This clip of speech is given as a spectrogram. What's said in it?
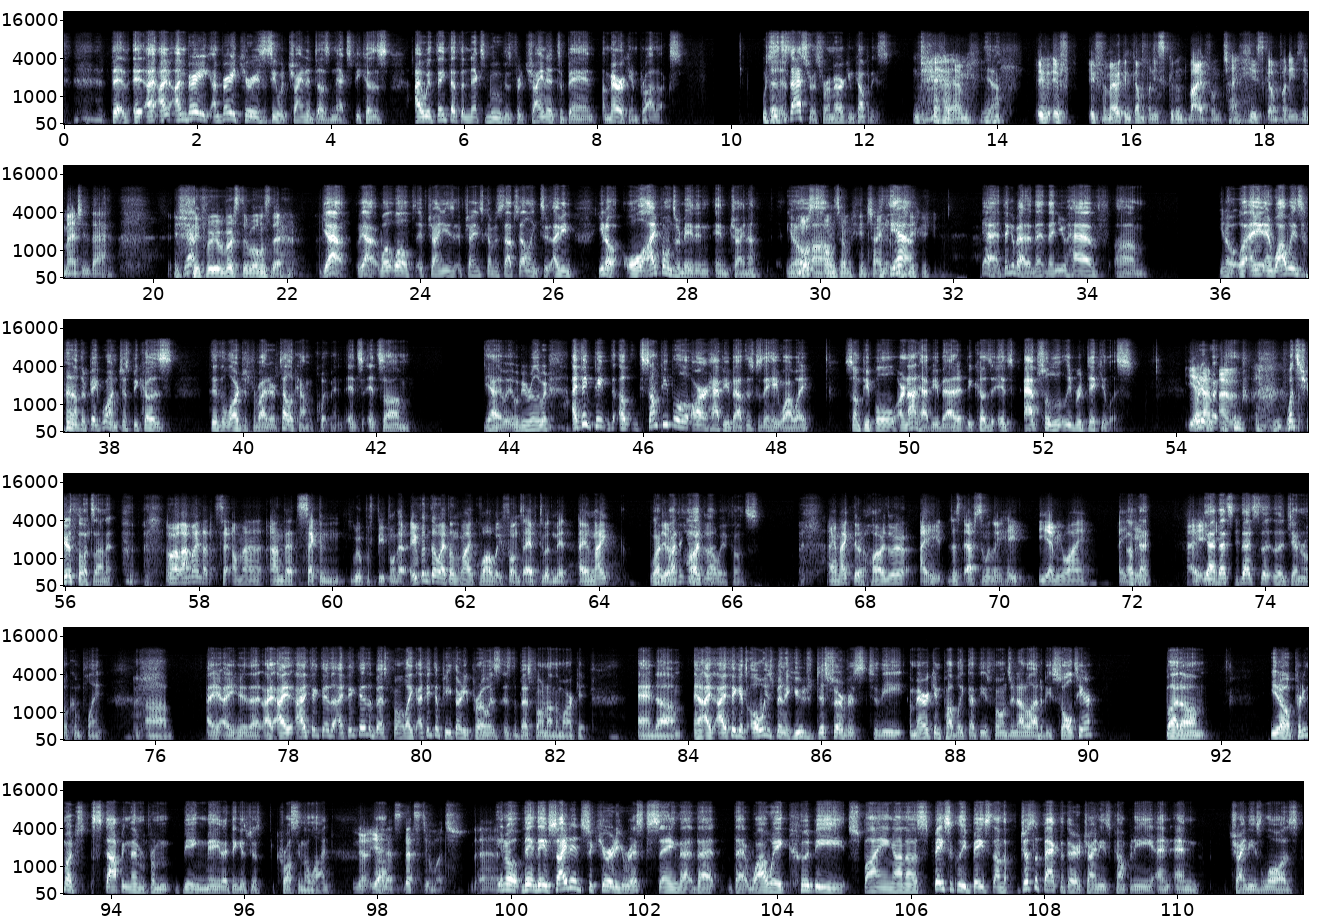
I, I'm very, I'm very curious to see what China does next because I would think that the next move is for China to ban American products, which is disastrous for American companies. Yeah, I mean, you know, if if if American companies couldn't buy from Chinese companies, imagine that. If, yeah. if we reverse the roles there. Yeah, yeah. Well, well, if Chinese if Chinese companies stop selling to, I mean, you know, all iPhones are made in in China. You know, most um, phones are made in China. Yeah, yeah. And think about it. Then then you have, um, you know, well, I mean, and Huawei's another big one, just because they're the largest provider of telecom equipment. It's it's um yeah, it, it would be really weird. I think pe- uh, some people are happy about this because they hate Huawei. Some people are not happy about it because it's absolutely ridiculous. Yeah, what, I'm, I'm... what's your thoughts on it? Well, I'm on that on, my, on that second group of people that even though I don't like Huawei phones, I have to admit I like what? Why do you like Huawei phones? I like their hardware. I just absolutely hate EMUI. I okay. hate it I, yeah, that's that's the, the general complaint. Um, I, I hear that. I, I, I think they're the, I think they're the best phone. Like I think the P30 Pro is, is the best phone on the market, and um and I, I think it's always been a huge disservice to the American public that these phones are not allowed to be sold here. But um, you know, pretty much stopping them from being made, I think is just crossing the line. Yeah, yeah, uh, that's that's too much. Uh, you know, they they've cited security risks, saying that that that Huawei could be spying on us, basically based on the just the fact that they're a Chinese company and and Chinese laws,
